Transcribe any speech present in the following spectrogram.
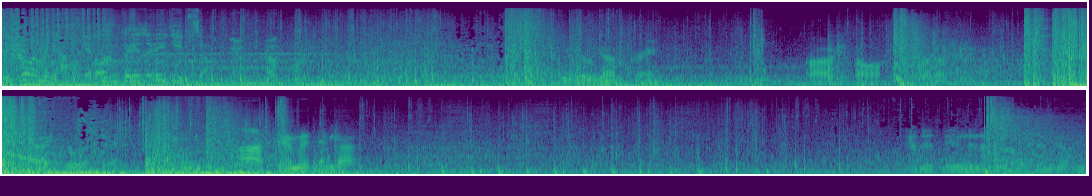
Прикрой меня! Я должен перезарядиться! We really got him crane. Uh, he fell off. So no shooting him. Uh, he's still up there. Ah, damn it. I'm just doing an time building.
